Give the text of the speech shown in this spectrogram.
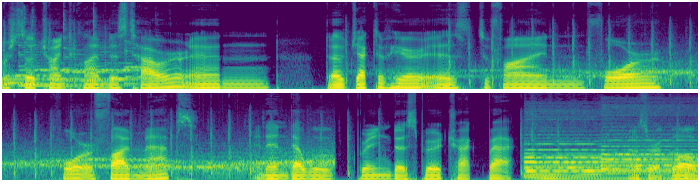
we're still trying to climb this tower and the objective here is to find four, four or five maps and then that will bring the spirit track back. That's our goal.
